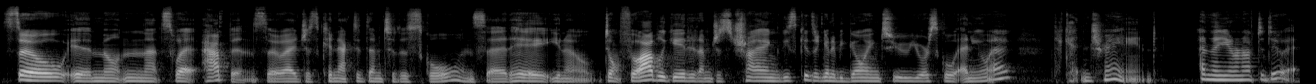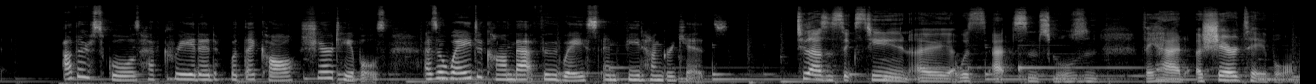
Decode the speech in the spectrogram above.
So in Milton, that's what happened. So I just connected them to the school and said, hey, you know, don't feel obligated. I'm just trying. These kids are going to be going to your school anyway. They're getting trained and then you don't have to do it. Other schools have created what they call share tables as a way to combat food waste and feed hungry kids. 2016, I was at some schools and they had a share table.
